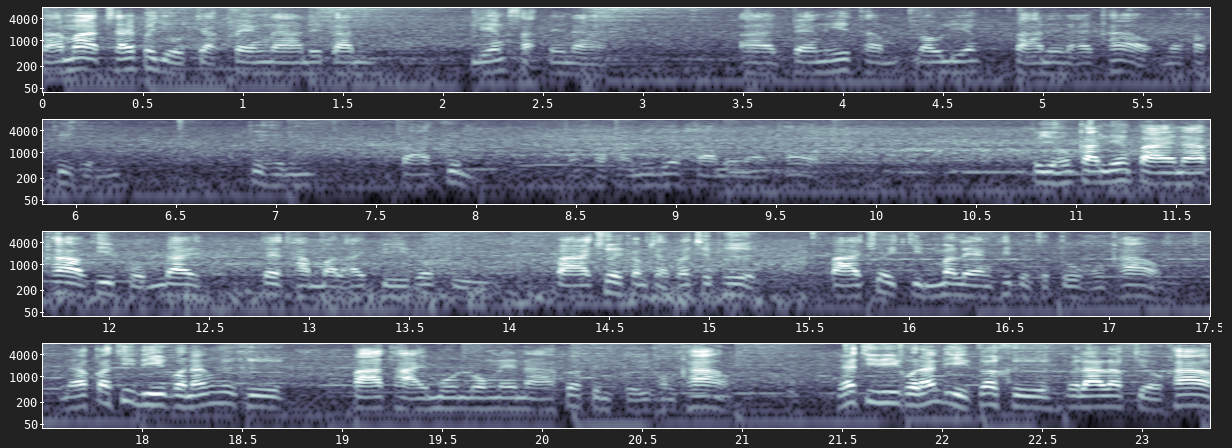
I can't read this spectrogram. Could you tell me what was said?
สามารถใช้ประโยชน์จากแปลงนาในการเลี้ยงสัตว์ในนาแปลงนี้ทำเราเลี้ยงปลาในนาข้าวนะครับที่เห็นที่เห็นปลาขึ้นนะครับอันนี้เลี้ยงปลาในนาข้าว ประโยชน์ของการเลี้ยงปลาในนาข้าวที่ผมได้ได้ทำมาหลายปีก็คือ ปลาช่วยกำจัดวัชพืช ปลาช่วยกินแมลงที่เป็นศัตรูของข้าว แล้วก็ที่ดีกว่านั้นก็คือปลาถ่ายมูลลงในนาเพื่อเป็นปุ๋ยของข้าว และที่ดีกว่านั้นอีกก็คือเวลาเราเกี่ยวข้าว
